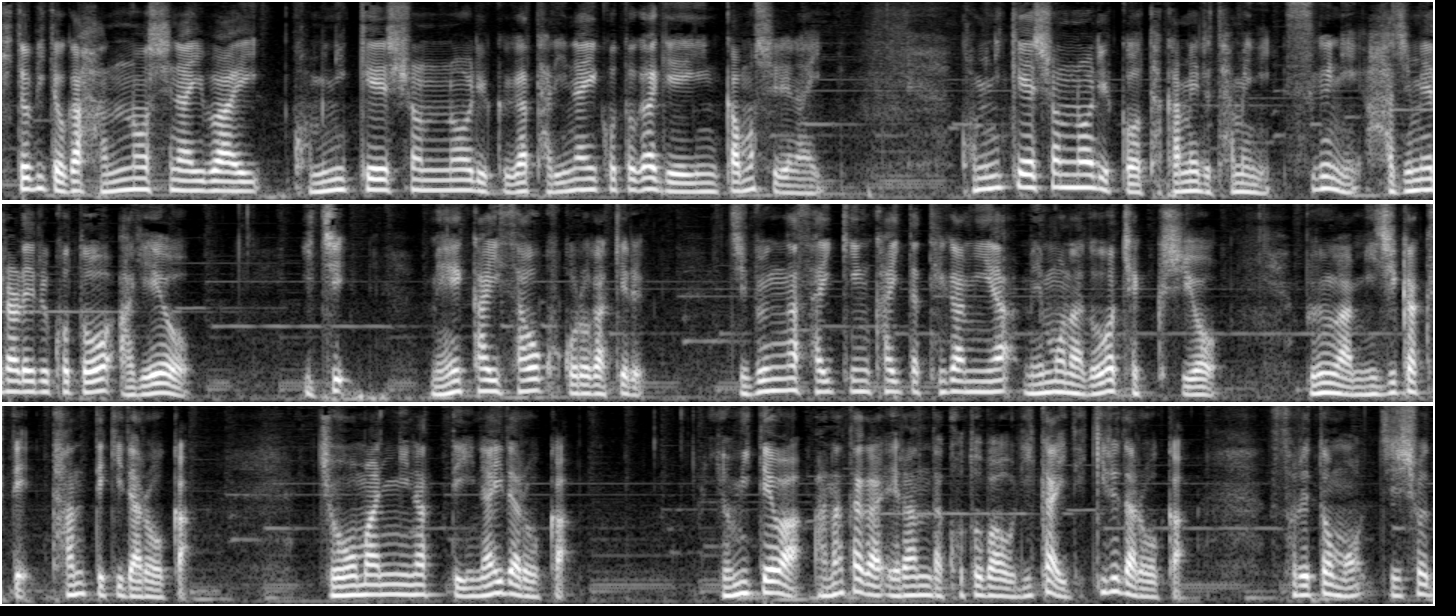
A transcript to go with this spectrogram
人々が反応しない場合コミュニケーション能力が足りないことが原因かもしれない。コミュニケーション能力を高めるためにすぐに始められることを挙げよう。1明快さを心がける。自分が最近書いた手紙やメモなどをチェックしよう。文は短くて端的だろうか。上慢になっていないだろうか。読み手はあなたが選んだ言葉を理解できるだろうか。それとも辞書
